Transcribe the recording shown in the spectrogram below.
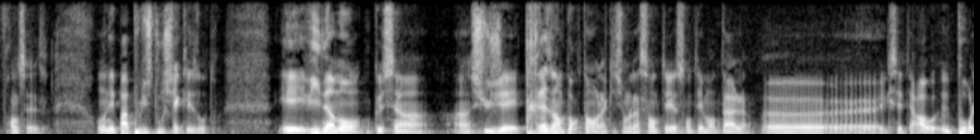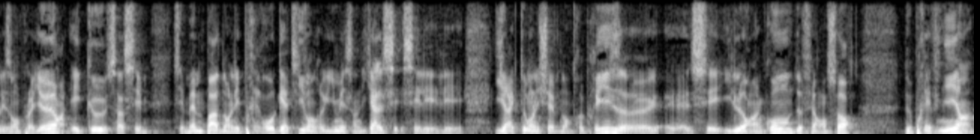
française. On n'est pas plus touché que les autres. Et évidemment que c'est un, sujet très important, la question de la santé, la santé mentale, euh, etc., pour les employeurs, et que ça, c'est, même pas dans les prérogatives entre guillemets syndicales, c'est, directement les chefs d'entreprise. Euh, il leur incombe de faire en sorte de prévenir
